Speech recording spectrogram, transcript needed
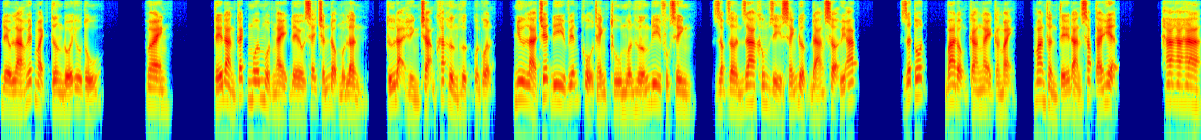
đều là huyết mạch tương đối ưu tú. Vê anh, tế đàn cách mỗi một ngày đều sẽ chấn động một lần, tứ đại hình chạm khắc hừng hực cuộn cuộn, như là chết đi viễn cổ thánh thú muốn hướng đi phục sinh, dập dờn ra không gì sánh được đáng sợ uy áp rất tốt, ba động càng ngày càng mạnh, man thần tế đàn sắp tái hiện. Ha ha ha,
